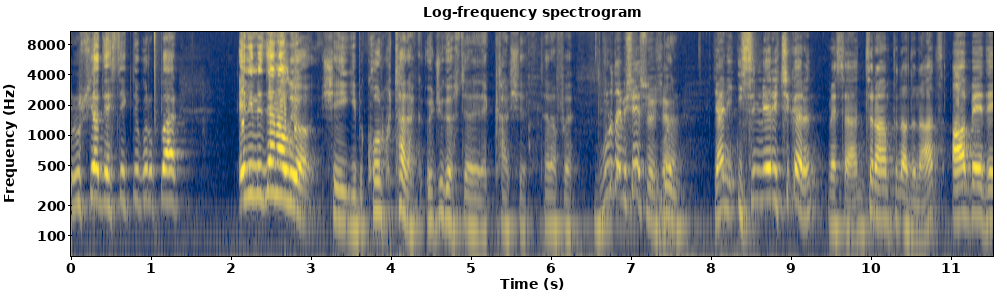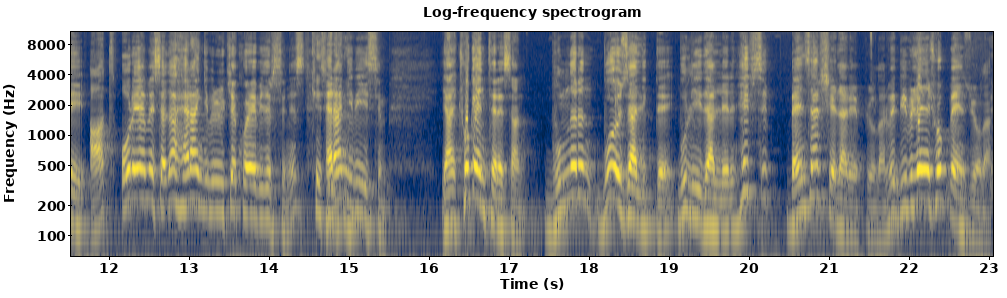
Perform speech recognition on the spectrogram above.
Rusya destekli gruplar elimizden alıyor şeyi gibi korkutarak, öcü göstererek karşı tarafı. Burada bir şey söyleyeceğim. Buyurun. Yani isimleri çıkarın. Mesela Trump'ın adını at, ABD'yi at. Oraya mesela herhangi bir ülke koyabilirsiniz. Kesinlikle. Herhangi bir isim. Yani çok enteresan. Bunların bu özellikle bu liderlerin hepsi benzer şeyler yapıyorlar ve birbirlerine çok benziyorlar. E,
